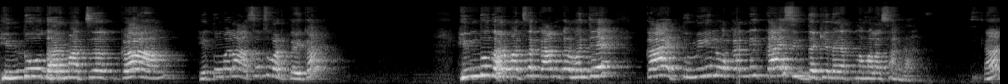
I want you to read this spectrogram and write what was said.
हिंदू धर्माचं काम हे तुम्हाला असंच वाटतंय का? हिंदू धर्माचं काम म्हणजे काय तुम्ही लोकांनी काय सिद्ध केलं यातनं मला सांगा? हा?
